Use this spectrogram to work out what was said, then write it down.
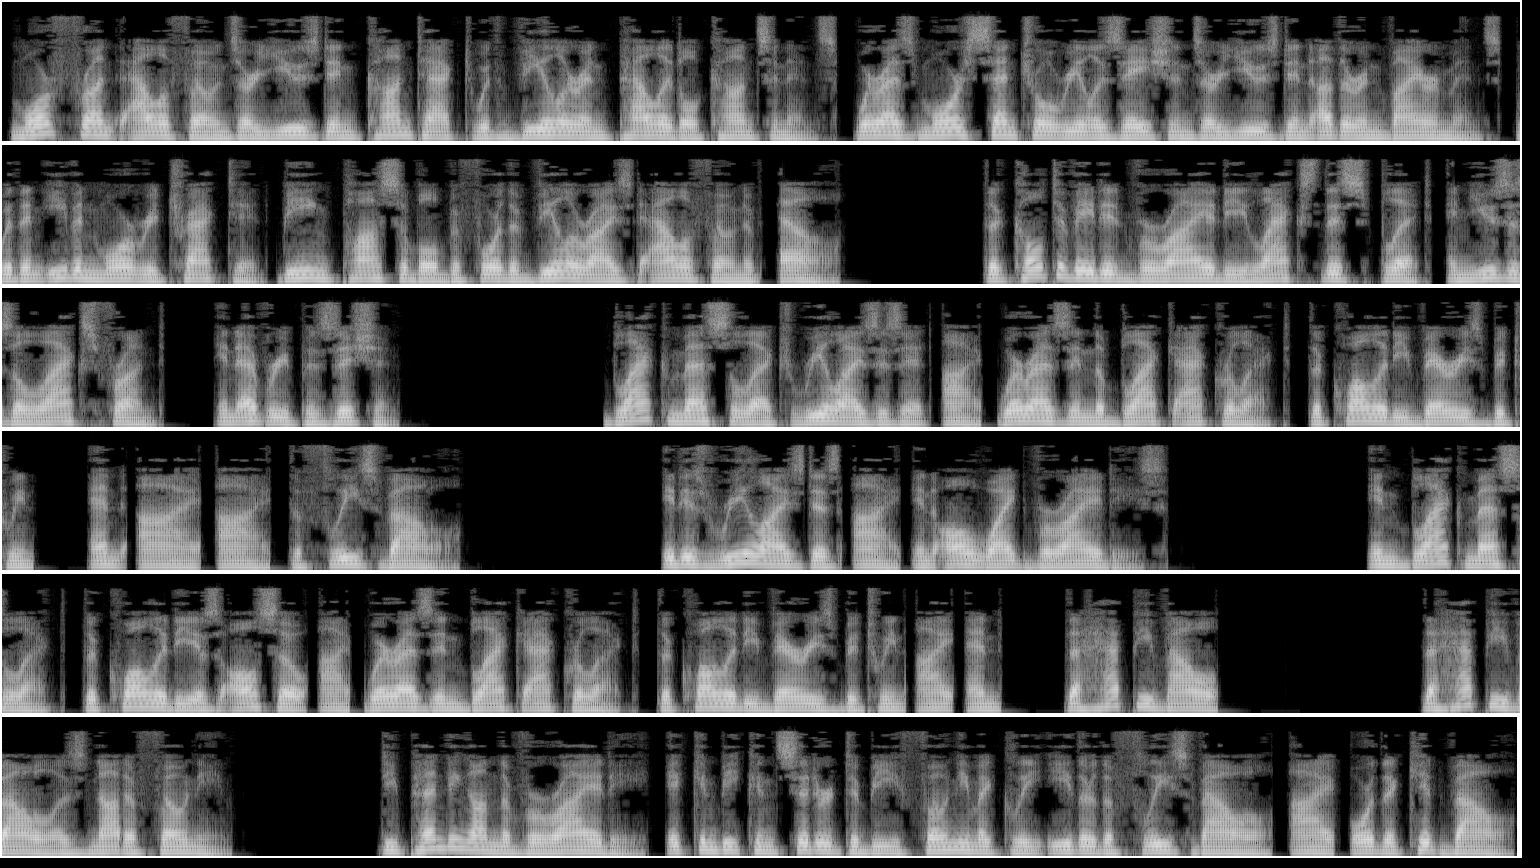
More front allophones are used in contact with velar and palatal consonants, whereas more central realizations are used in other environments, with an even more retracted being possible before the velarized allophone of, l. The cultivated variety lacks this split, and uses a lax front—in every position. Black mesolect realizes it I, whereas in the black acrolect, the quality varies between and I, I, the fleece vowel. It is realized as I in all white varieties. In black mesolect, the quality is also I, whereas in black acrolect, the quality varies between I and the happy vowel. The happy vowel is not a phoneme. Depending on the variety, it can be considered to be phonemically either the fleece vowel, I, or the kit vowel.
